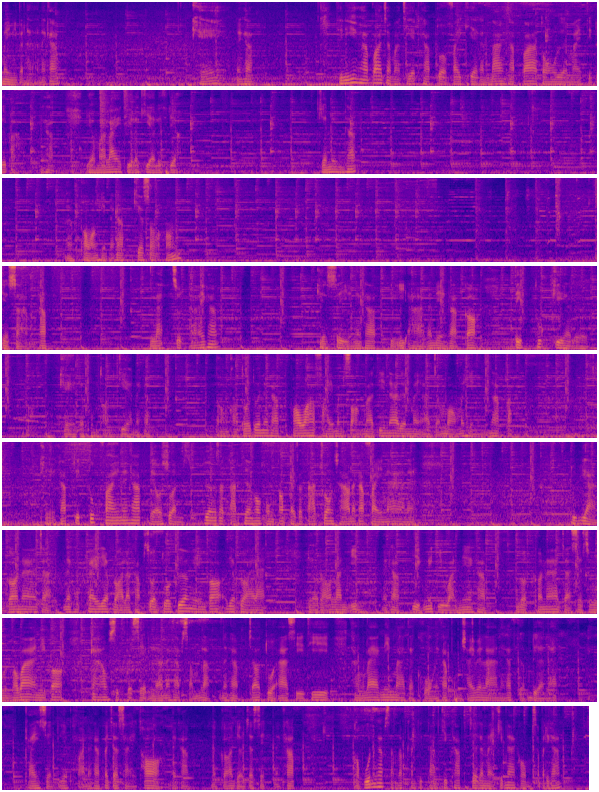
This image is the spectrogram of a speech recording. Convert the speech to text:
ไม่มีปัญหานะครับโอเคนะครับ ทีนี้ครับว่าจะมาเทสครับตัวไฟเกียร์กันบ้างครับ ว่าตรงเรือนไม้ติดหรือเปล่านะครับ เดี๋ยวมาไล่ทีละเกียร์เลยทีเดียว เกียร์หนึ่งครับ พอมองเห็นนะครับ เกียร์สองเกียร์สามครับ และสุดท้ายครับ เกียร์สี่นะครับ ER นั่นเองครับ ก็ติดทุกเกียร์เลย โอเค เดี๋ยวผมถอนเกียร์นะครับต้องขอโทษด้วยนะครับ เพราะว่าไฟมันส่องมาที่หน้าเดินใหม่อาจจะมองไม่เห็นหน้าปัด เคครับติดทุกไฟนะครับ เดี๋ยวส่วนเครื่องสตาร์ทเครื่องเขาคงต้องไปสตาร์ทช่วงเช้านะครับ ไฟหน้านะทุกอย่างก็น่าจะนะครับใกล้เรียบร้อยแล้วครับ ส่วนตัวเครื่องเองก็เรียบร้อยแล้ว เดี๋ยวรอรันอินนะครับ อีกไม่กี่วันนี้ครับรถก็น่าจะเสร็จสมบูรณ์เพราะว่าอันนี้ก็ 90%แล้วนะครับสำหรับนะครับเจ้าตัว RC ที่ครั้งแรกนี่มาแต่โครงนะครับ ผมใช้เวลานะครับเกือบเดือนแล้ว ใกล้เสร็จเรียบร้อยนะครับ ก็จะใส่ท่อนะครับ แล้วก็เดี๋ยวจะเสร็จนะครับ ขอบคุณนะครับสำหรับการติดตามคลิปครับ เจอกันใหม่คลิปหน้าครับสวัสดีครับ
